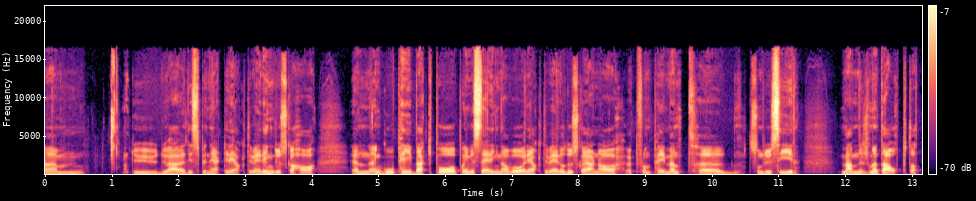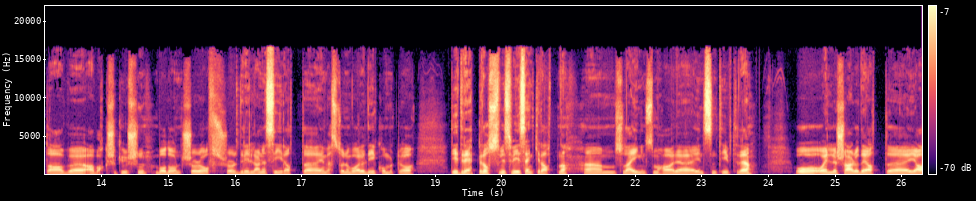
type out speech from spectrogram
Um, du, du, er disiplinert i reaktivering. Du skal ha en, en, god payback på, på, investeringen av å reaktivere. og Du skal gjerne ha upfront payment. Uh, som du sier, management er opptatt av, uh, av aksjekursen. Både onshore og offshore-drillerne sier at uh, investorene våre de kommer til å de dreper oss hvis vi senker ratene. Um, så det er ingen som har insentiv til det. Og, og, ellers er det det at ja,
